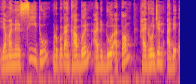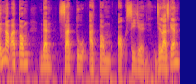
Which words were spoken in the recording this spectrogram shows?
yang mana C itu merupakan karbon ada dua atom, hidrogen ada enam atom dan satu atom oksigen. Jelas kan?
